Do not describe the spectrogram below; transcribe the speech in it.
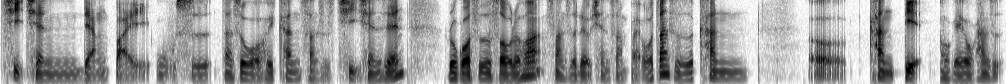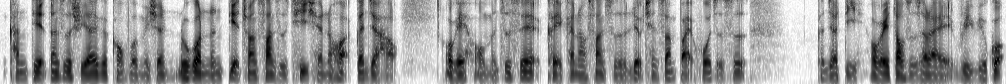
七千两百五十，但是我会看三十七千先。如果是手的话，三十六千三百。我暂时是看，呃，看跌。OK，我看是看跌，但是需要一个 confirmation。如果能跌穿三十七千的话，更加好。OK，我们这些可以看到三十六千三百，或者是更加低。OK，到时再来 review 过。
